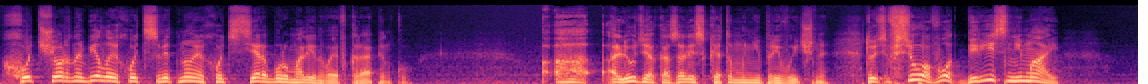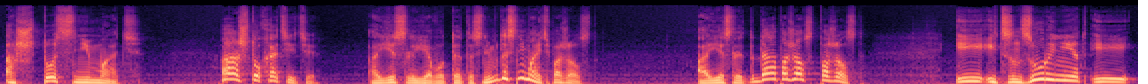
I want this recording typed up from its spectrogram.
Хоть черно-белое, хоть цветное, хоть серо-буро-малиновое в крапинку – а, а люди оказались к этому непривычны. То есть все, вот, бери, снимай. А что снимать? А что хотите? А если я вот это сниму? Да снимайте, пожалуйста. А если... Да, пожалуйста, пожалуйста. И, и цензуры нет, и,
